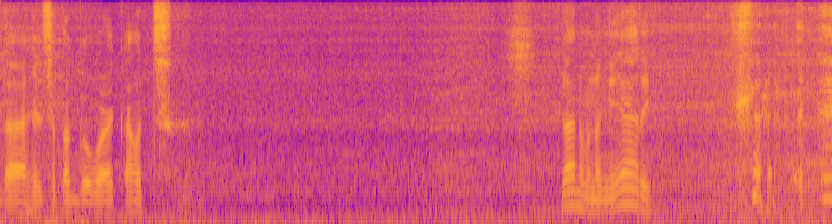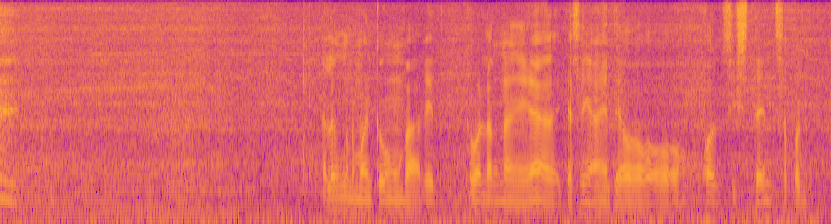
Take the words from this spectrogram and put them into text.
Dahil sa pag-workout. Wala naman nangyayari. Alam mo naman kung bakit walang nangyayari kasi nga hindi ako consistent sa pag-exercise,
